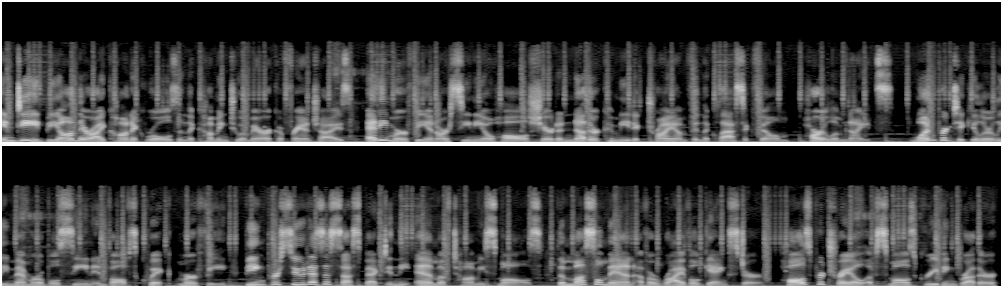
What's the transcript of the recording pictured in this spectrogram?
Indeed, beyond their iconic roles in the Coming to America franchise, Eddie Murphy and Arsenio Hall shared another comedic triumph in the classic film, Harlem Nights. One particularly memorable scene involves Quick, Murphy, being pursued as a suspect in the M of Tommy Smalls, the muscle man of a rival gangster. Hall's portrayal of Smalls' grieving brother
